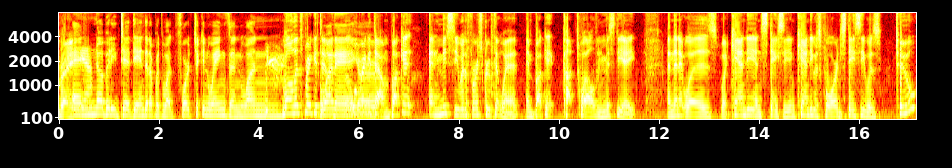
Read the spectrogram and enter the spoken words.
Right. and Yeah. nobody did. They ended up with what four chicken wings and one. Well, let's break it down. One egg we'll break or- it down. Bucket and Misty were the first group that went, and Bucket caught 12 and Misty 8. And then it was, what, Candy and Stacy, and Candy was 4 and Stacy was 2?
